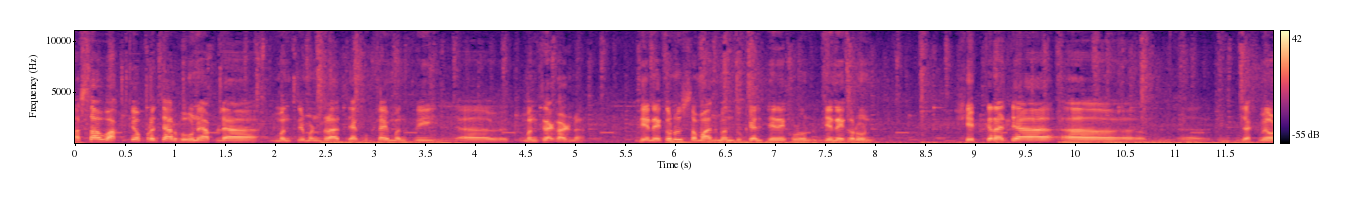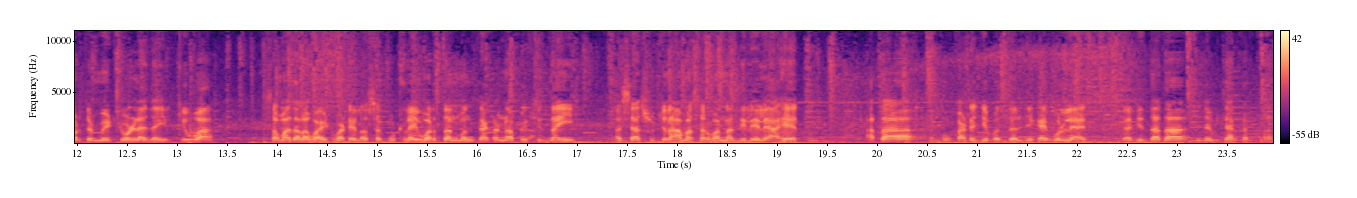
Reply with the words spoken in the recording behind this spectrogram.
असा वाक्यप्रचार होऊ नये आपल्या मंत्रिमंडळातल्या कुठल्याही मंत्री मंत्र्याकडनं. जेणेकरून समाजमन दुखेल जेणेकरून जेणेकरून शेतकऱ्याच्या अ, जखमेवरचं मीठ चोळल्या जाईल किंवा समाजाला वाईट वाटेल असं कुठलंही वर्तन मंत्र्याकडनं अपेक्षित नाही अशा सूचना आम्हा सर्वांना दिलेल्या आहेत. आता कोकाटेजीबद्दल जे काही बोलले आहेत ते अजित दादा त्याचा विचार करतात.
